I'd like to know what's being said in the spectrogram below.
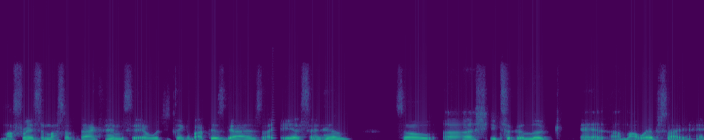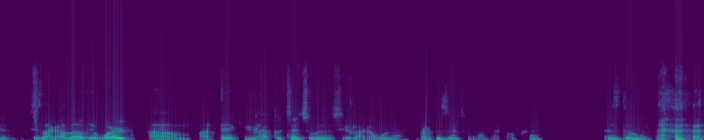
my friend sent myself back to him and said, "What do you think about this guy?" I was like, "Yeah, send him." So uh, she took a look at uh, my website, and she's like, "I love your work. Um, I think you have potential." And she's like, "I want to represent you." I was like, "Okay, let's do it."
